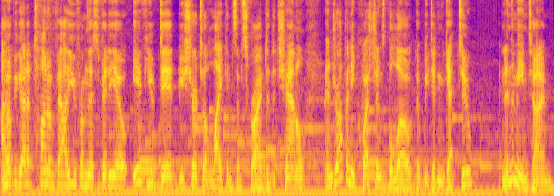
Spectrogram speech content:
I hope you got a ton of value from this video. If you did, be sure to like and subscribe to the channel and drop any questions below that we didn't get to. And in the meantime,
